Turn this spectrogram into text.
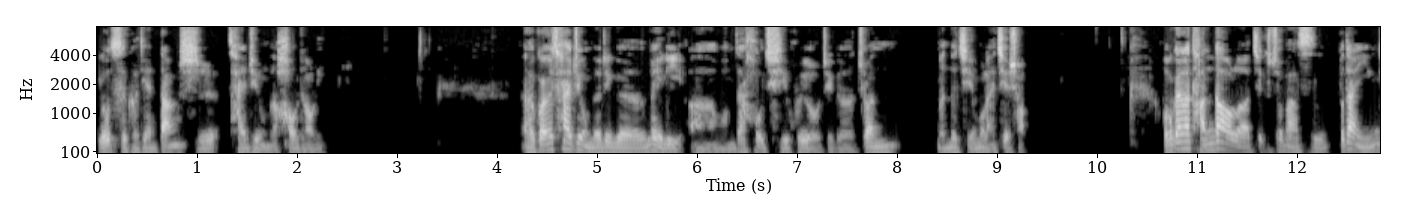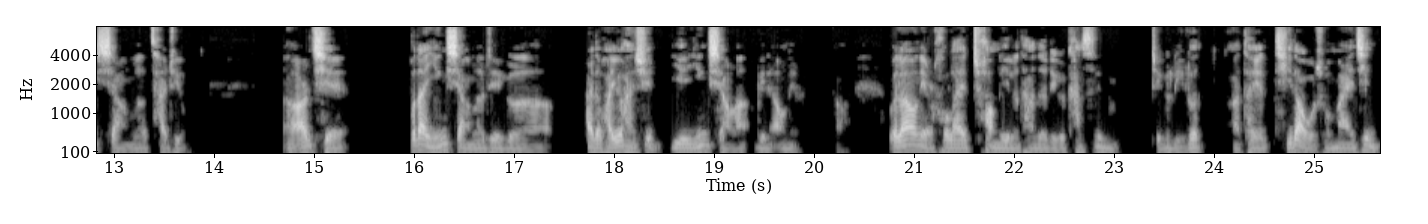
由此可见，当时蔡志勇的号召力。呃，关于蔡志勇的这个魅力啊，我们在后期会有这个专门的节目来介绍。我们刚才谈到了这个说法斯不但影响了蔡志勇。啊，而且不但影响了这个爱德华·约翰逊，也影响了威廉·奥尼尔啊。威廉·奥尼尔后来创立了他的这个看斯利姆这个理论啊，他也提到过说，买进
